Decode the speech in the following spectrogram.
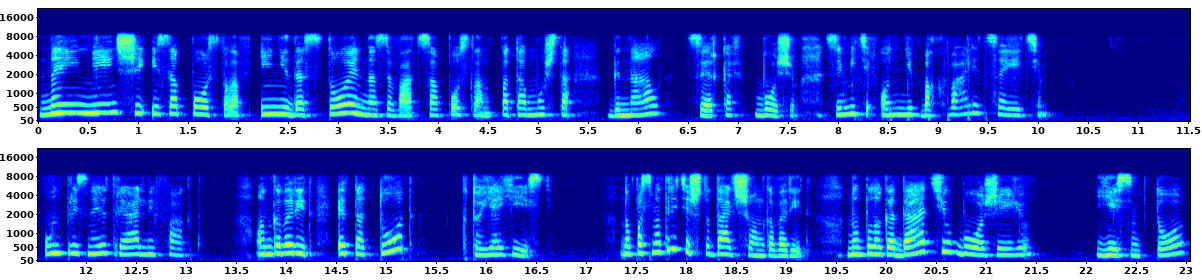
наименьший из апостолов и недостоин называться апостолом, потому что гнал Церковь Божью». Заметьте, он не бахвалится этим. Он признает реальный факт. Он говорит, это тот, кто я есть. Но посмотрите, что дальше он говорит. Но благодатью Божией есть то,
